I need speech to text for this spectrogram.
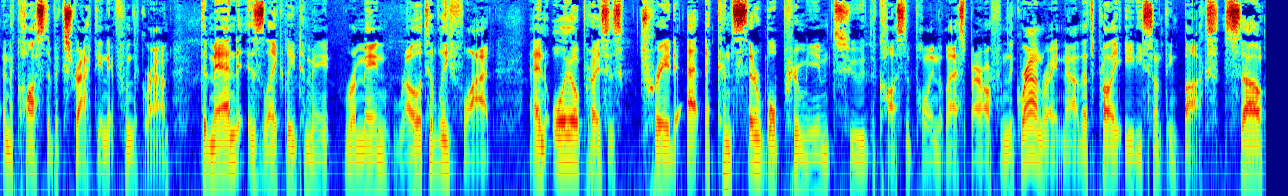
and the cost of extracting it from the ground. Demand is likely to ma- remain relatively flat, and oil prices trade at a considerable premium to the cost of pulling the last barrel from the ground right now. That's probably 80 something bucks. So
